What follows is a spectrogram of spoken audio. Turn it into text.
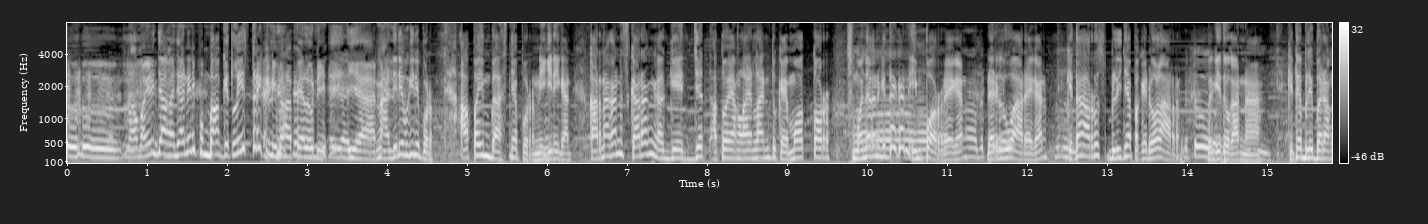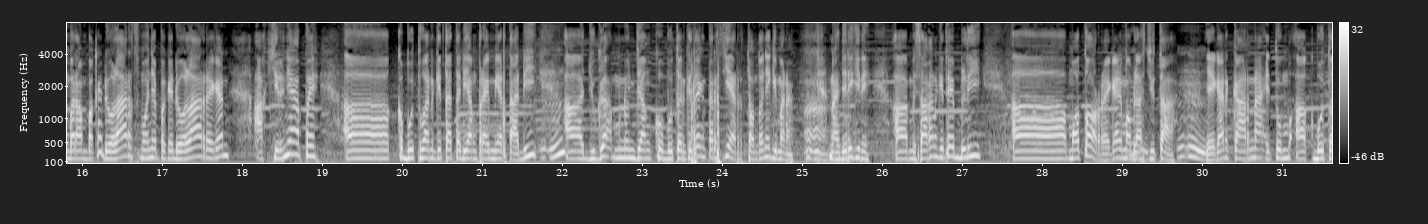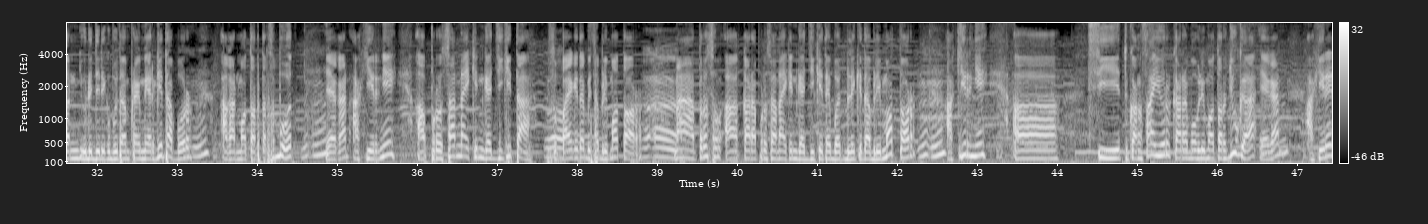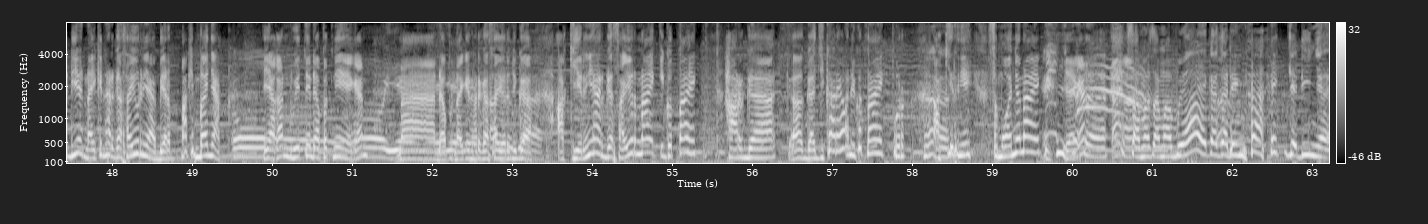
Selama ini jangan-jangan ini pembangkit listrik ini HP lu nih. Iya. Nah, jadi begini Pur. Apa imbasnya Pur? Nih gini kan. Karena kan sekarang eh, gadget atau yang lain-lain tuh kayak motor, semuanya kan kita kan impor ya kan Ah, dari luar ya kan. Kita harus belinya pakai dolar. Betul. Begitu kan. Nah, kita beli barang-barang pakai dolar, semuanya pakai dolar ya kan. Akhirnya apa? Eh, kebutuhan kita tadi yang premier tadi eh, juga menunjang kebutuhan kita yang tersier. Contohnya gimana? Heeh. Nah, jadi gini, eh, misalkan kita beli eh, motor ya kan 15 juta. Mm-mm. Ya kan karena itu uh, kebutuhan udah jadi kebutuhan premier kita pur akan motor tersebut ya kan akhirnya uh, perusahaan naikin gaji kita supaya kita bisa beli motor. Heeh. Nah, terus uh, karena perusahaan naikin gaji kita buat beli kita beli motor, akhirnya uh, si tukang sayur karena mau beli motor juga ya kan? Akhirnya dia naikin harga sayurnya biar makin banyak. Oh. ya kan duitnya dapatnya ya kan? Oh, iya, nah iya, dapat iya, naikin iya. harga sayur Tahu juga. Juga. akhirnya harga sayur naik ikut naik. Harga uh, gaji karyawan ikut naik pur. Akhirnya semuanya naik ya kan? Sama-sama baik kagak ada yang naik jadinya.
